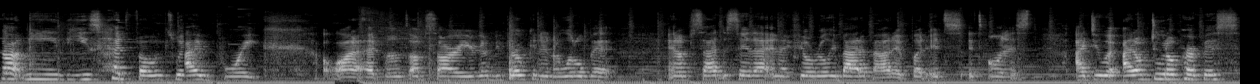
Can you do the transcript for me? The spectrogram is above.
Got me these headphones, which I break a lot of headphones. I'm sorry, you're gonna be broken in a little bit. And I'm sad to say that and I feel really bad about it, but it's it's honest. I do it, I don't do it on purpose.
